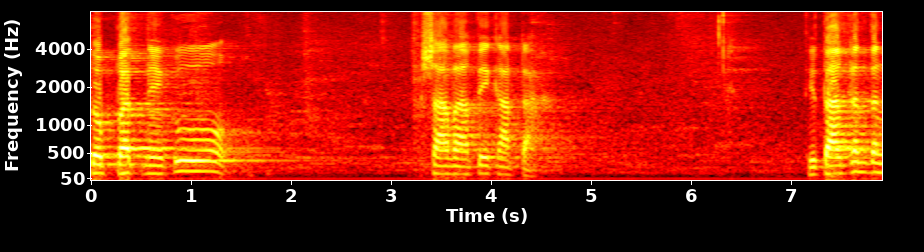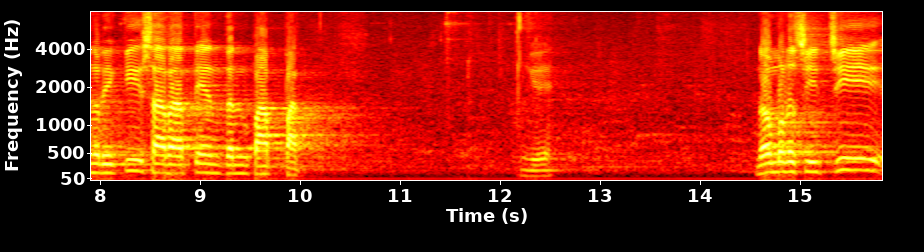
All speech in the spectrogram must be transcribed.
Tobat niku syarate kathah. Ditaken teng mriki syarate enten papat nggih. Nomor siji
